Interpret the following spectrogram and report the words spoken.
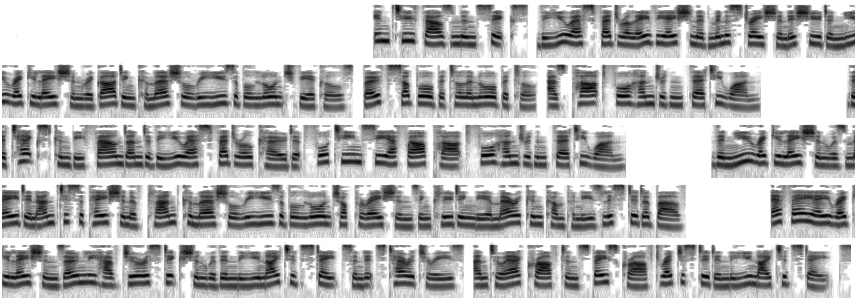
In 2006, the U.S. Federal Aviation Administration issued a new regulation regarding commercial reusable launch vehicles, both suborbital and orbital, as Part 431. The text can be found under the U.S. Federal Code at 14 CFR Part 431. The new regulation was made in anticipation of planned commercial reusable launch operations including the American companies listed above. FAA regulations only have jurisdiction within the United States and its territories, and to aircraft and spacecraft registered in the United States.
